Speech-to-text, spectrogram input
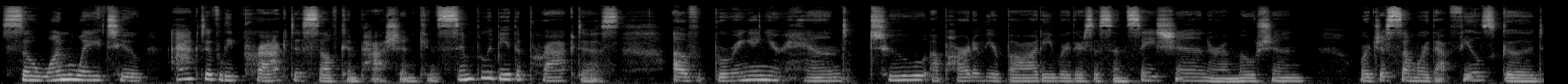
So, one way to actively practice self compassion can simply be the practice of bringing your hand to a part of your body where there's a sensation or emotion or just somewhere that feels good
